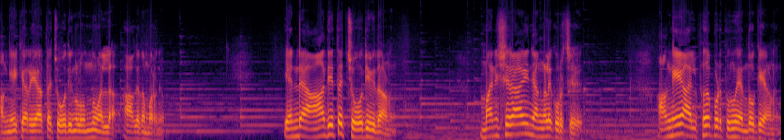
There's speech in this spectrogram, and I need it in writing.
അങ്ങേക്കറിയാത്ത ചോദ്യങ്ങളൊന്നുമല്ല ആഗതം പറഞ്ഞു. എന്റെ ആദ്യത്തെ ചോദ്യം ഇതാണ്. മനുഷ്യരായ ഞങ്ങളെക്കുറിച്ച് അങ്ങയെ അത്ഭുതപ്പെടുത്തുന്നത് എന്തൊക്കെയാണ്?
